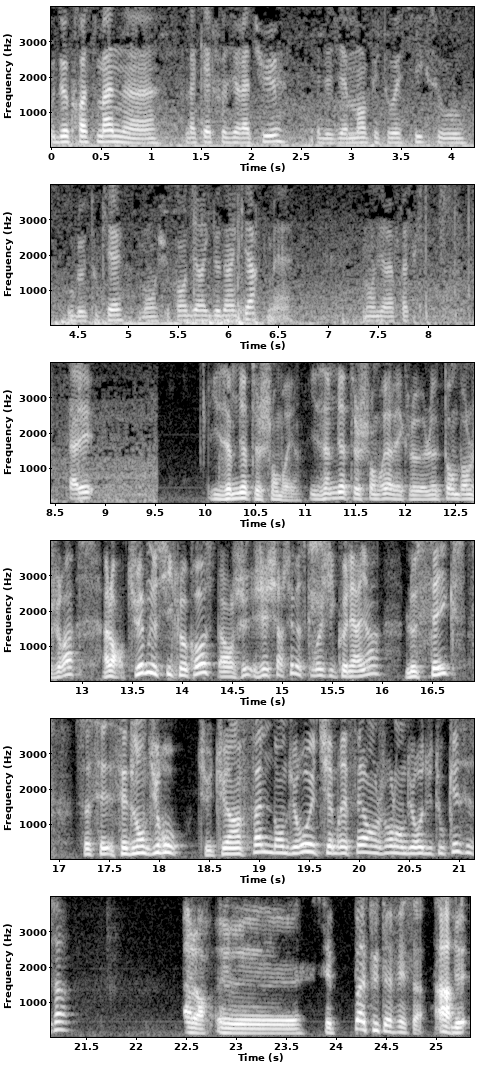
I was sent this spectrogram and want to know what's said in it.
ou de crossman, laquelle choisirais-tu? Et deuxièmement, plutôt SX ou, le Touquet? Bon, je suis pas en direct de Dunkerque, mais on dirait presque. Salut ils aiment bien te chambrer. Hein. Ils aiment bien te chambrer avec le, temps dans le Jura. Alors, tu aimes le cyclocross? Alors, j'ai cherché parce que moi, j'y connais rien. Le CX, ça, c'est de l'enduro. Tu, es un fan d'enduro et tu aimerais faire un jour l'enduro du Touquet, c'est ça? Alors, euh, c'est pas tout à fait ça. Ah. Le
